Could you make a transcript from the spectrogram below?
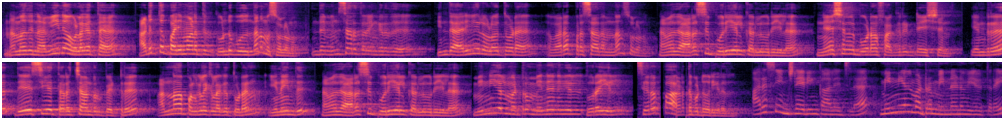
நமது நவீன உலகத்தை அடுத்த பரிமாணத்துக்கு கொண்டு போகுதுன்னு தான் நம்ம சொல்லணும். இந்த மின்சாரத்துறைங்கிறது இந்த அறிவியல் உலகத்தோட வரப்பிரசாதம் தான் சொல்லணும். நமது அரசு பொறியியல் கல்லூரியில் நேஷனல் போர்ட் ஆஃப் அக்ரிடேஷன் என்ற தேசிய தரச்சான்று பெற்று அண்ணா பல்கலைக்கழகத்துடன் இணைந்து நமது அரசு பொறியியல் கல்லூரியில் மின்னியல் மற்றும் மின்னணுவியல் துறையில் சிறப்பாக நடத்தப்பட்டு வருகிறது. அரசு இன்ஜினியரிங் காலேஜில் மின்னியல் மற்றும் மின்னணுவியல் துறை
